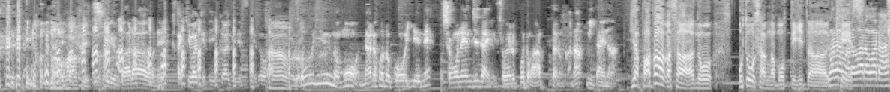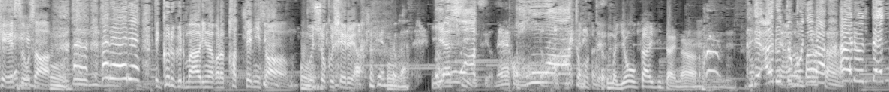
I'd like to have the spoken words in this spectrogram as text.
いろんバなバアフェチシルバラーをね、書き分けていくわけですけど、そういうのも、なるほどこういうね、少年時代にそういうことがあったのかな、みたいな。いや、ババアがさ、あの、お父さんが持ってきたケース、わらわらわらわら。ってケースをさ、うん。ああれあれってぐるぐる回りながら勝手にさ、うん。物色してるやん。あの辺とか、癒やしいですよね、ほんと怖ーと思って。まあ、妖怪みたいな。で、あるとこには、あるんだね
